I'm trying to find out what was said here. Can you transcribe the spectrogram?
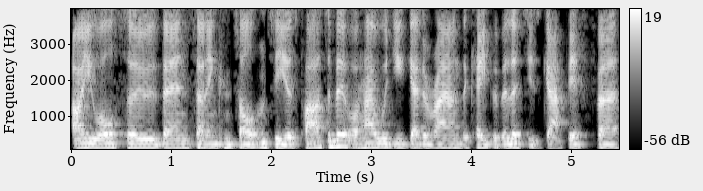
are you also then selling consultancy as part of it, or how would you get around the capabilities gap if uh,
